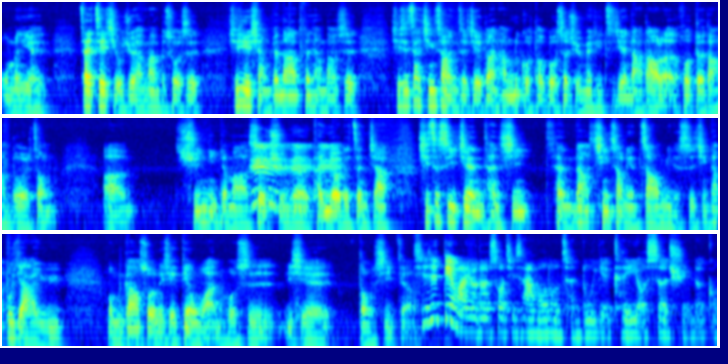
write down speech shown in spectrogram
我们也在这一集，我觉得还蛮不错的是，其实也想跟大家分享到是，其实，在青少年这阶段，他们如果透过社群媒体直接拿到了或得到很多的这种呃虚拟的嘛社群的朋友的增加，嗯嗯嗯、其实这是一件很新很让青少年着迷的事情。它不亚于我们刚刚说的那些电玩或是一些。东西这样，其实电玩有的时候，其实它某种程度也可以有社群的功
